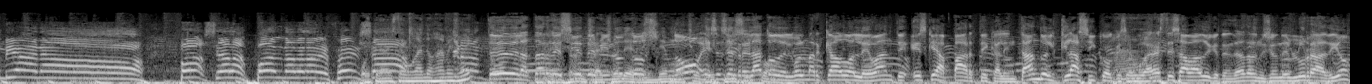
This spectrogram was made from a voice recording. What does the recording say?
Colombiano. Pase a la espalda de la defensa. ¿Otra vez está jugando James hoy? 3 de la tarde, Ese 7 muchacho le minutos. No, ese es el relato del gol marcado al Levante. Es que aparte, calentando el clásico que se jugará este sábado y que tendrá transmisión de Blue Radio,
